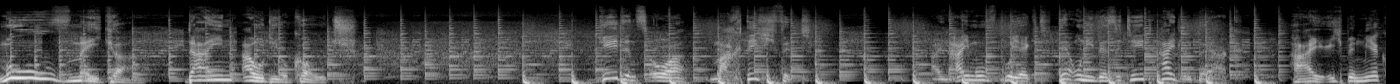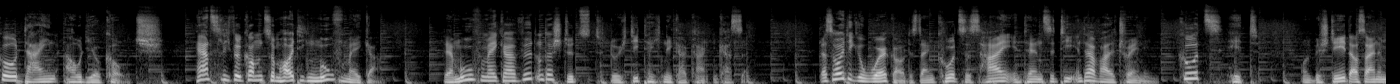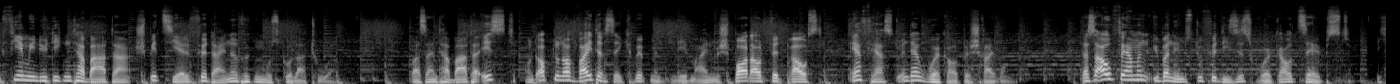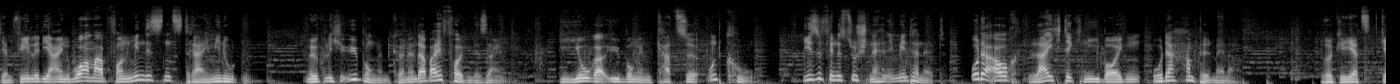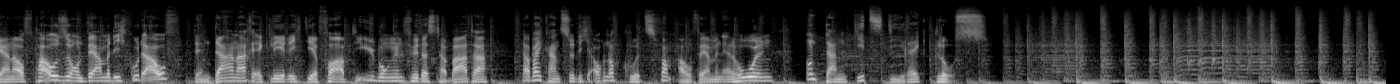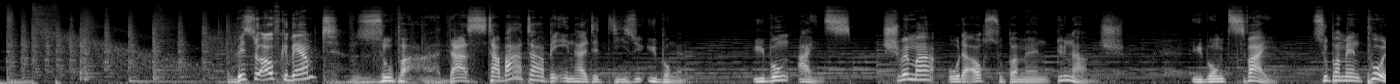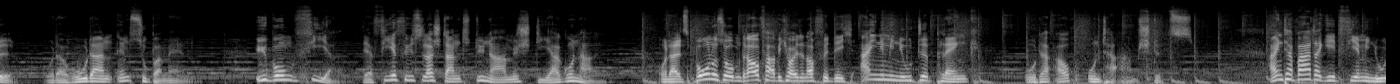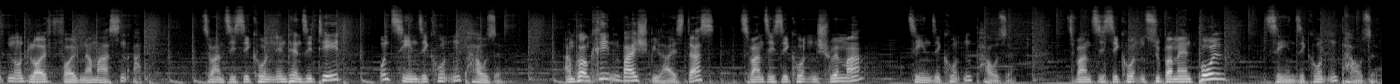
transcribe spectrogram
Movie Maker, dein Audiocoach. Geht ins Ohr, mach dich fit. Ein High-Move-Projekt der Universität Heidelberg. Hi, ich bin Mirko, dein Audiocoach. Herzlich willkommen zum heutigen Movie Maker. Der Movie Maker wird unterstützt durch die Techniker Krankenkasse. Das heutige Workout ist ein kurzes High-Intensity-Intervalltraining, kurz HIT, und besteht aus einem vierminütigen Tabata speziell für deine Rückenmuskulatur. Was ein Tabata ist und ob du noch weiteres Equipment neben einem Sportoutfit brauchst, erfährst du in der Workout-Beschreibung. Das Aufwärmen übernimmst du für dieses Workout selbst. Ich empfehle dir ein Warm-up von mindestens drei Minuten. Mögliche Übungen können dabei folgende sein. Die Yoga-Übungen Katze und Kuh. Diese findest du schnell im Internet. Oder auch leichte Kniebeugen oder Hampelmänner. Drücke jetzt gerne auf Pause und wärme dich gut auf, denn danach erkläre ich dir vorab die Übungen für das Tabata. Dabei kannst du dich auch noch kurz vom Aufwärmen erholen und dann geht's direkt los. Bist du aufgewärmt? Super! Das Tabata beinhaltet diese Übungen. Übung 1. Schwimmer oder auch Superman dynamisch. Übung 2. Superman Pull oder Rudern im Superman. Übung 4. Der Vierfüßlerstand dynamisch diagonal. Und als Bonus obendrauf habe ich heute noch für dich eine Minute Plank oder auch Unterarmstütz. Ein Tabata geht 4 Minuten und läuft folgendermaßen ab. 20 Sekunden Intensität und 10 Sekunden Pause. Am konkreten Beispiel heißt das 20 Sekunden Schwimmer, 10 Sekunden Pause. 20 Sekunden Superman Pull, 10 Sekunden Pause.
